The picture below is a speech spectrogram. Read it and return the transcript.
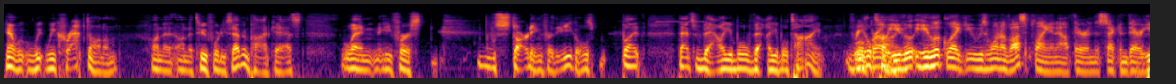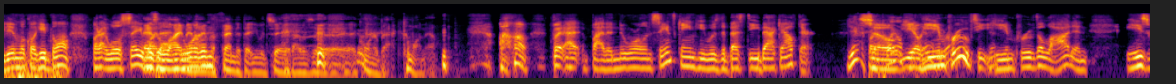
you know, we, we crapped on him on the on the 247 podcast when he first was starting for the Eagles, but that's valuable, valuable time. Real well, bro, time. he he looked like he was one of us playing out there in the secondary. He didn't look like he belonged. But I will say, As a lineman, I'm offended that you would say that I was a, a cornerback. Come on now. Um, but at, by the New Orleans Saints game, he was the best D back out there. Yeah. So you know yeah, he you're right. improved. He Yeah. he improved a lot, and he's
